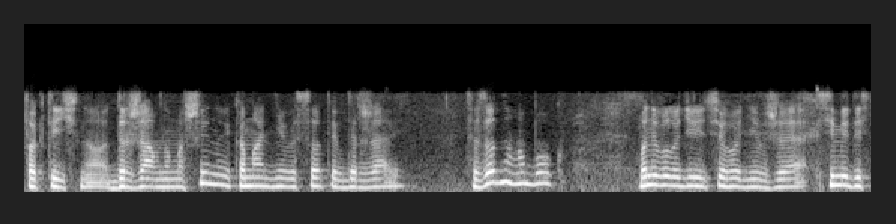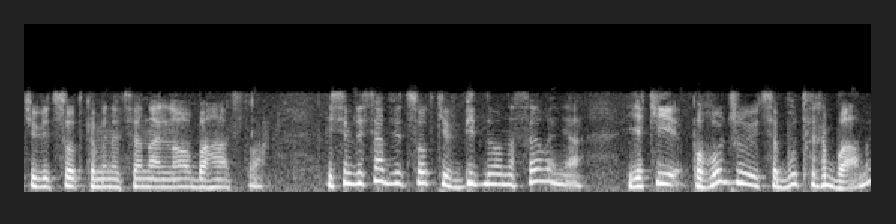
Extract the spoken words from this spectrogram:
фактично державну машину і командні висоти в державі. Це з одного боку. Вони володіють сьогодні вже 70% національного багатства і 70% бідного населення, які погоджуються бути рабами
